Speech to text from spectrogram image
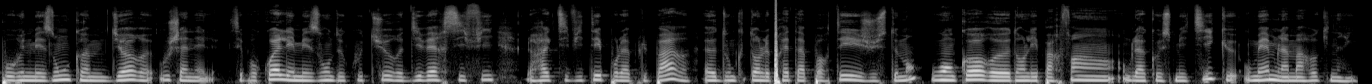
pour une maison comme Dior ou Chanel. C'est pourquoi les maisons de couture diversifient leur activité pour la plupart, euh, donc dans le prêt-à-porter justement, ou encore euh, dans les parfums ou la cosmétique, ou même la maroquinerie.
